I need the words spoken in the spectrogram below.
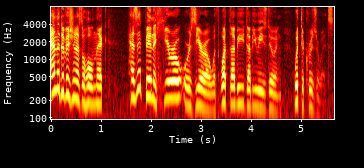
and the division as a whole, Nick, has it been a hero or zero with what WWE is doing with the Cruiserweights?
